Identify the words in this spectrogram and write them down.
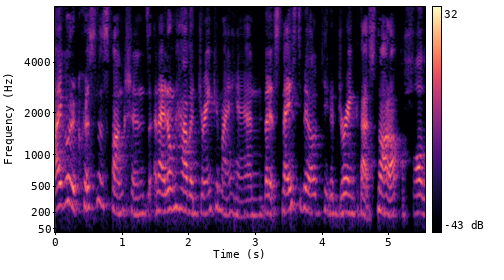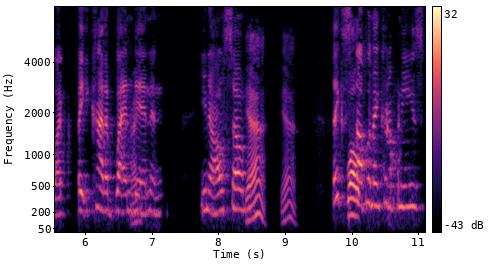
I go to Christmas functions and I don't have a drink in my hand, but it's nice to be able to take a drink that's not alcoholic, but you kind of blend right. in and, you know, so. Yeah, yeah. Like well, supplement companies,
